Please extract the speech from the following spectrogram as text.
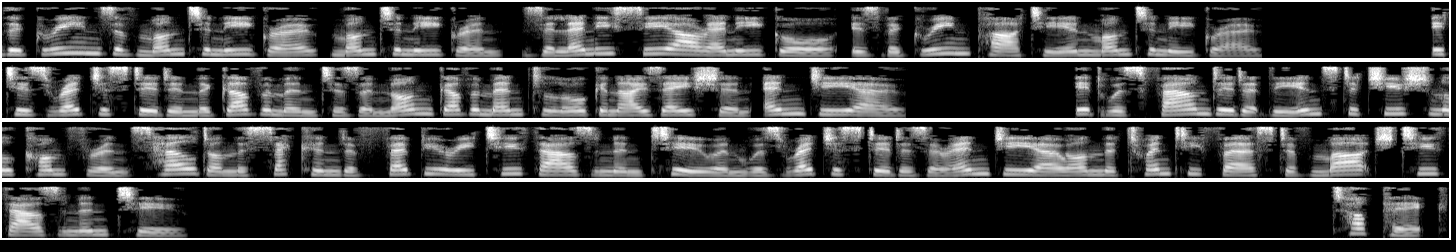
The Greens of Montenegro Montenegrin, Zeleni Crne Gore is the Green Party in Montenegro. It is registered in the government as a non-governmental organization NGO. It was founded at the Institutional Conference held on 2 February 2002 and was registered as a NGO on 21 March 2002. Topic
